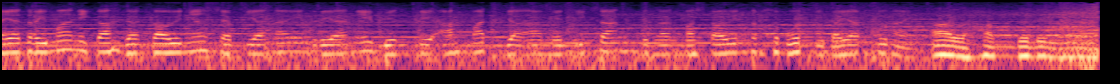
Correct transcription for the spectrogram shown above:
Saya terima nikah dan kawinnya Septiana Indriani binti Ahmad Jaamin Iksan dengan mas kawin tersebut dibayar tunai. Alhamdulillah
